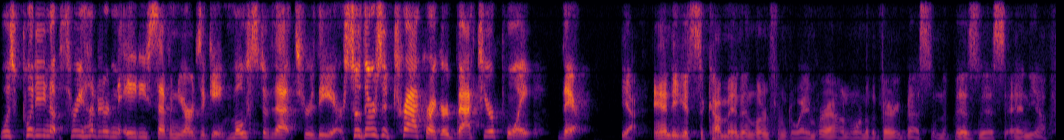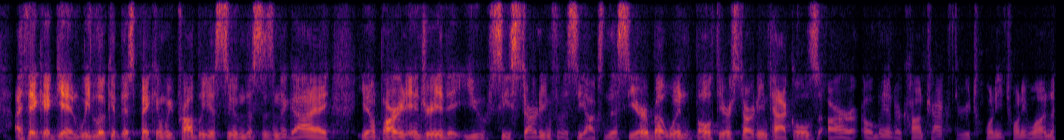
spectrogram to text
was putting up 387 yards a game, most of that through the air. So there's a track record, back to your point, there. Yeah, and he gets to come in and learn from Duane Brown, one of the very best in the business. And you know, I think again, we look at this pick and we probably assume this isn't a guy, you know, barring injury that you see starting for the Seahawks this year. But when both your starting tackles are only under contract through 2021,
